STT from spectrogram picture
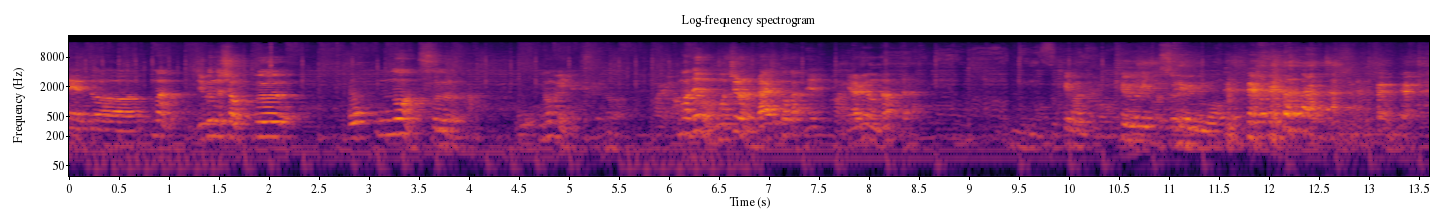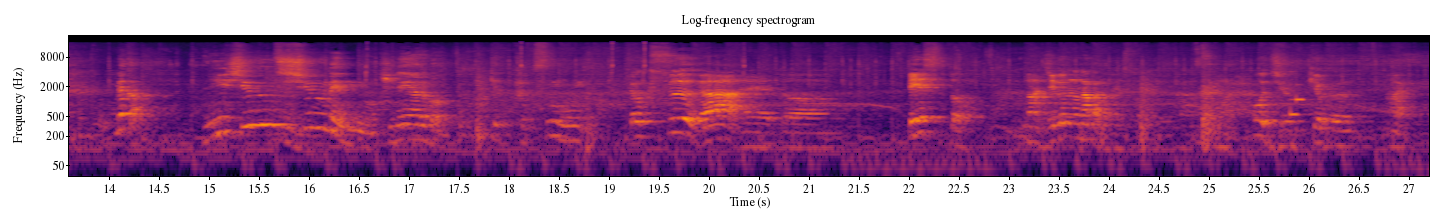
えっ、とまあ自分のショップのツールのみですけどはいまあでももちろんライブとかね、はい。やるようになったら手売りも手売りもする。手売りもなんか20周年の記念アルバムって結構曲数も多いんですか曲数がえっ、とベストまあ自分の中のベストというかを10曲。はい。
